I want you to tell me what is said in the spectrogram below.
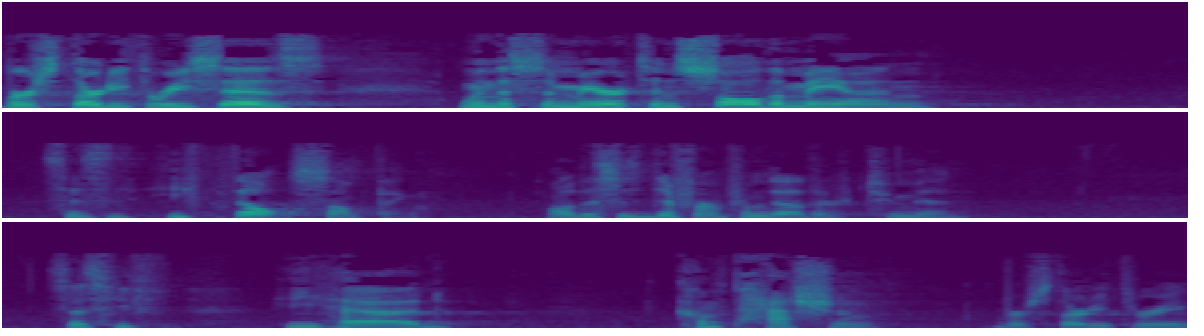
Verse 33 says, When the Samaritan saw the man, It says he felt something. Well, this is different from the other two men. It says he, he had compassion, verse 33.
